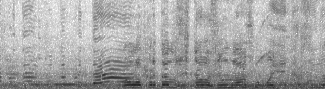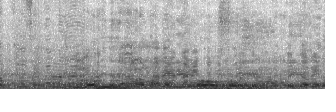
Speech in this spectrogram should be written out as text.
Apretado, un poco apretado. ¿Cuál apretado si estabas en un lazo, güey? Si no pude sacar la Está bien, todo está bien. Está bien,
